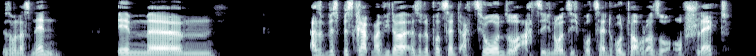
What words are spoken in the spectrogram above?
wie soll man das nennen? Im, ähm, also bis, bis gerade mal wieder so eine Prozentaktion so 80, 90 Prozent runter oder so aufschlägt.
